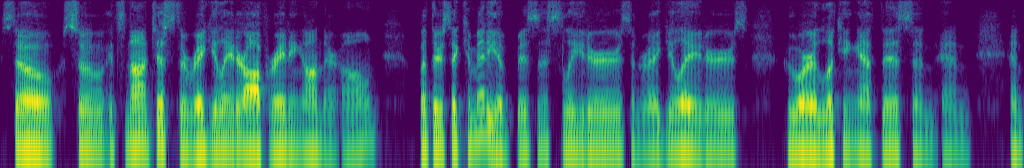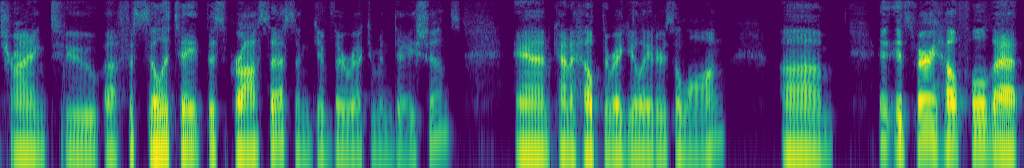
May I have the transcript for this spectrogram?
So so it's not just the regulator operating on their own but there's a committee of business leaders and regulators who are looking at this and and and trying to uh, facilitate this process and give their recommendations and kind of help the regulators along. Um, it, it's very helpful that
